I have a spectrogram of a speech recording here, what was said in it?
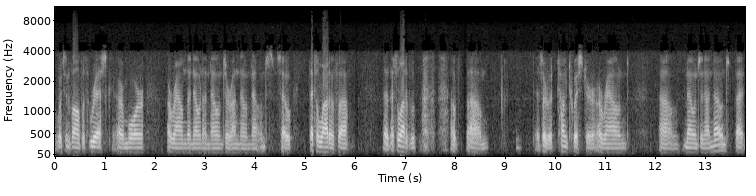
what's involved with risk are more around the known unknowns or unknown knowns. So that's a lot of uh, that's a lot of of um, sort of a tongue twister around um, knowns and unknowns, but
